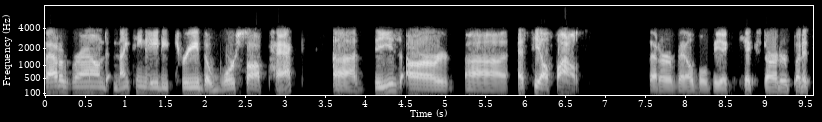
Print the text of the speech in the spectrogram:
Battleground 1983, the Warsaw Pact. These are STL files that are available via Kickstarter, but it's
